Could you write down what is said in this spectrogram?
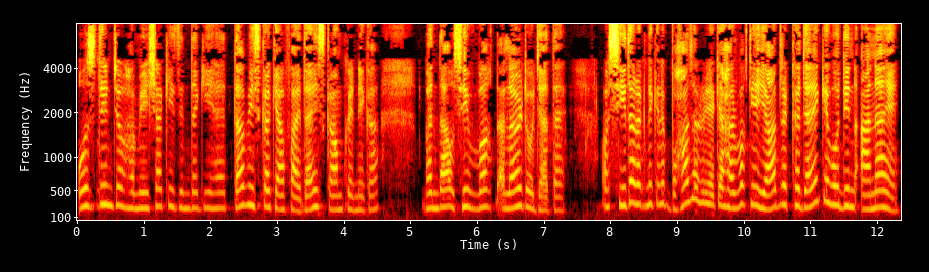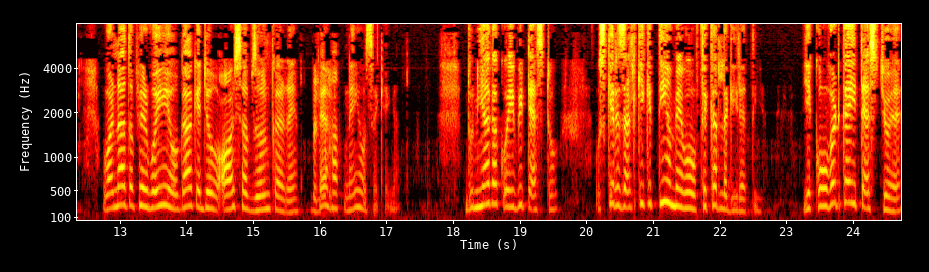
اس دن جو ہمیشہ کی زندگی ہے تب اس کا کیا فائدہ ہے اس کام کرنے کا؟ بندہ اسی وقت الرٹ ہو جاتا ہے۔ اور سیدھا رکھنے کے لیے بہت ضروری ہے کہ ہر وقت یہ یاد رکھا جائے کہ وہ دن آنا ہے۔ ورنہ تو پھر وہی ہوگا کہ جو اور سب ظلم کر رہے ہیں پھر حق نہیں ہو سکے گا۔ دنیا کا کوئی بھی ٹیسٹ ہو اس کے ریزلٹ کی کتنی ہمیں وہ فکر لگی رہتی ہے۔ یہ کووڈ کا ہی ٹیسٹ جو ہے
